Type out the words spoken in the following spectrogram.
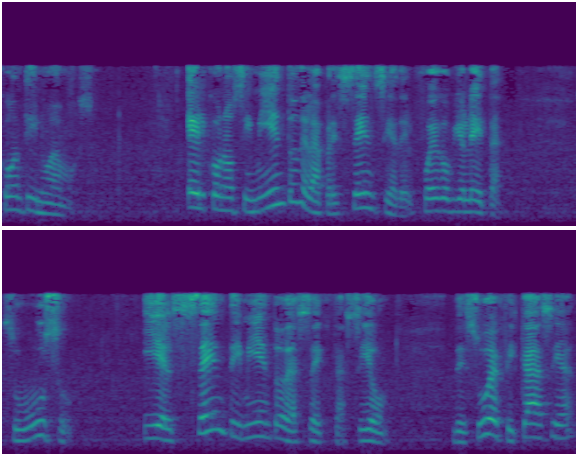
Continuamos. El conocimiento de la presencia del fuego violeta, su uso y el sentimiento de aceptación de su eficacia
